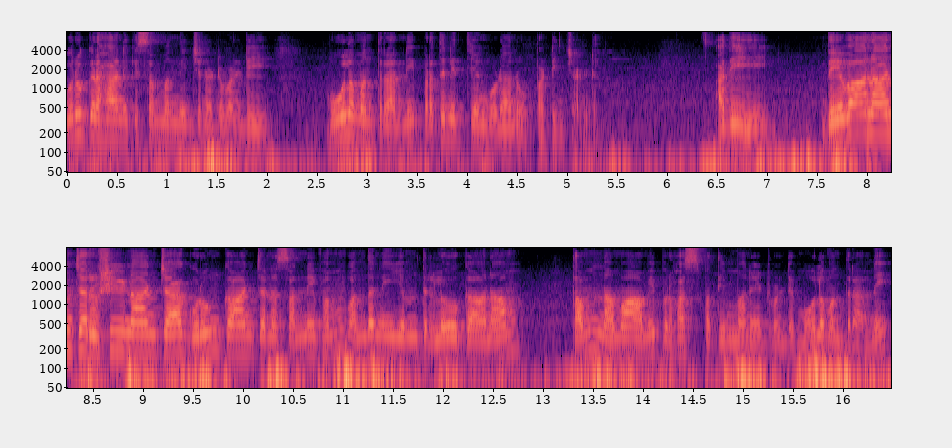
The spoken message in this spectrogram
గురుగ్రహానికి సంబంధించినటువంటి మూలమంత్రాన్ని ప్రతినిత్యం కూడాను పఠించండి. అది దేవానాంచ ఋషీణాంచ గురుంకాంచన సన్నిభం వందనీయం త్రిలోకానాం తం నమామి బృహస్పతిం అనేటువంటి మూలమంత్రాన్ని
